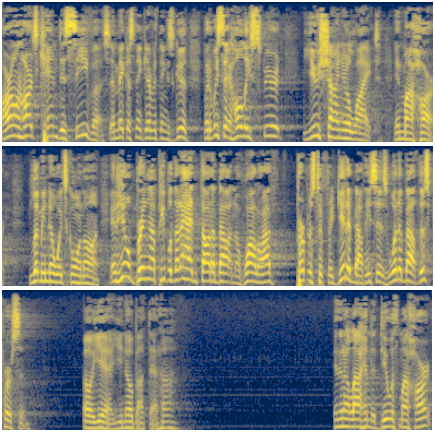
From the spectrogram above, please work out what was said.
Our own hearts can deceive us and make us think everything's good. But if we say, Holy Spirit, you shine your light in my heart. Let me know what's going on. And he'll bring up people that I hadn't thought about in a while or I've purposed to forget about. He says, what about this person? Oh yeah, you know about that, huh? And then I allow him to deal with my heart,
